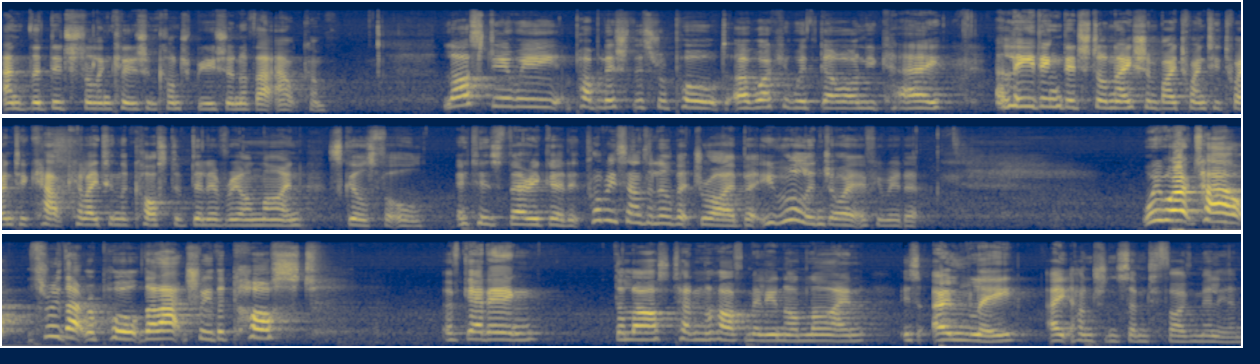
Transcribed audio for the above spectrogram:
and the digital inclusion contribution of that outcome. Last year we published this report uh, working with Go On UK, a leading digital nation by 2020 calculating the cost of delivery online skills for all. It is very good. It probably sounds a little bit dry, but you will enjoy it if you read it. We worked out through that report that actually the cost of getting the last 10.5 million online is only 875 million.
